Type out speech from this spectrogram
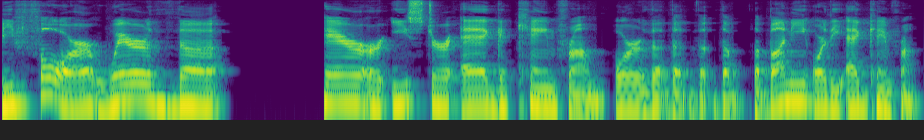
before where the hare or Easter egg came from, or the the the the, the bunny or the egg came from?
